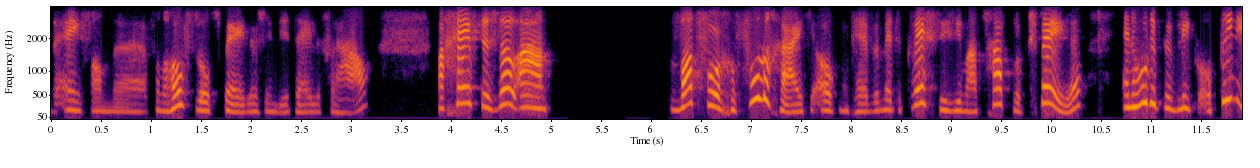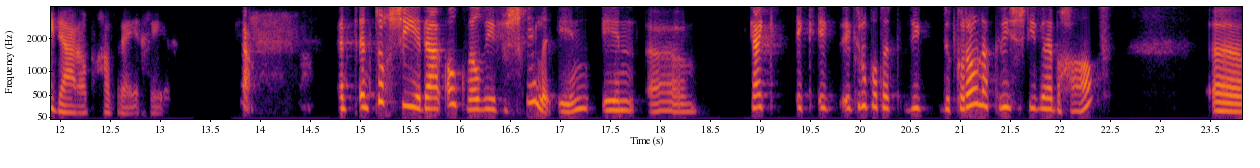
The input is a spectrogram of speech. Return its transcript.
Een van de, van de hoofdrolspelers in dit hele verhaal. Maar geeft dus wel aan wat voor gevoeligheid je ook moet hebben met de kwesties die maatschappelijk spelen. En hoe de publieke opinie daarop gaat reageren. Ja, en, en toch zie je daar ook wel weer verschillen in. in uh, kijk, ik, ik, ik roep altijd die, de coronacrisis die we hebben gehad uh,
